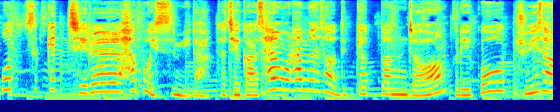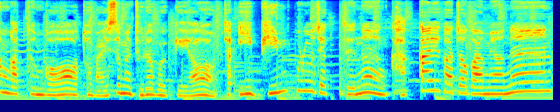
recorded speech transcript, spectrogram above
꽃 스케치를 하고 있습니다. 자, 제가 사용을 하면서 느꼈던 점 그리고 주의사항 같은 거 더 말씀을 드려볼게요. 자, 이빔 프로젝트는 가까이 가져가면은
